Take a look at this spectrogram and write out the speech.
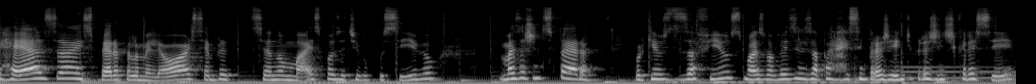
reza, espera pelo melhor, sempre sendo o mais positivo possível, mas a gente espera, porque os desafios, mais uma vez, eles aparecem para a gente, para a gente crescer.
